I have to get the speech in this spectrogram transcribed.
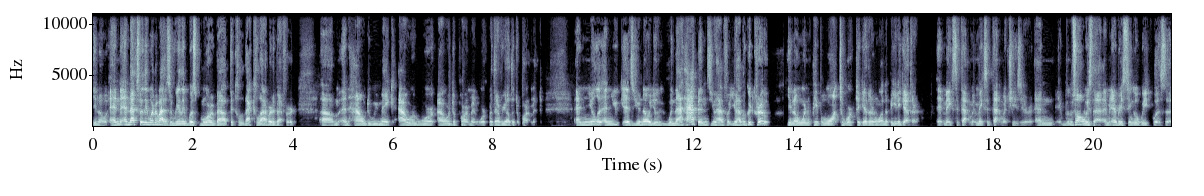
You know, and and that's really what it was. It really was more about the that collaborative effort, um, and how do we make our work, our department work with every other department. And you'll and you as you know, you when that happens, you have you have a good crew. You know, when people want to work together and want to be together, it makes it that it makes it that much easier. And it was always that. I mean, every single week was uh,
